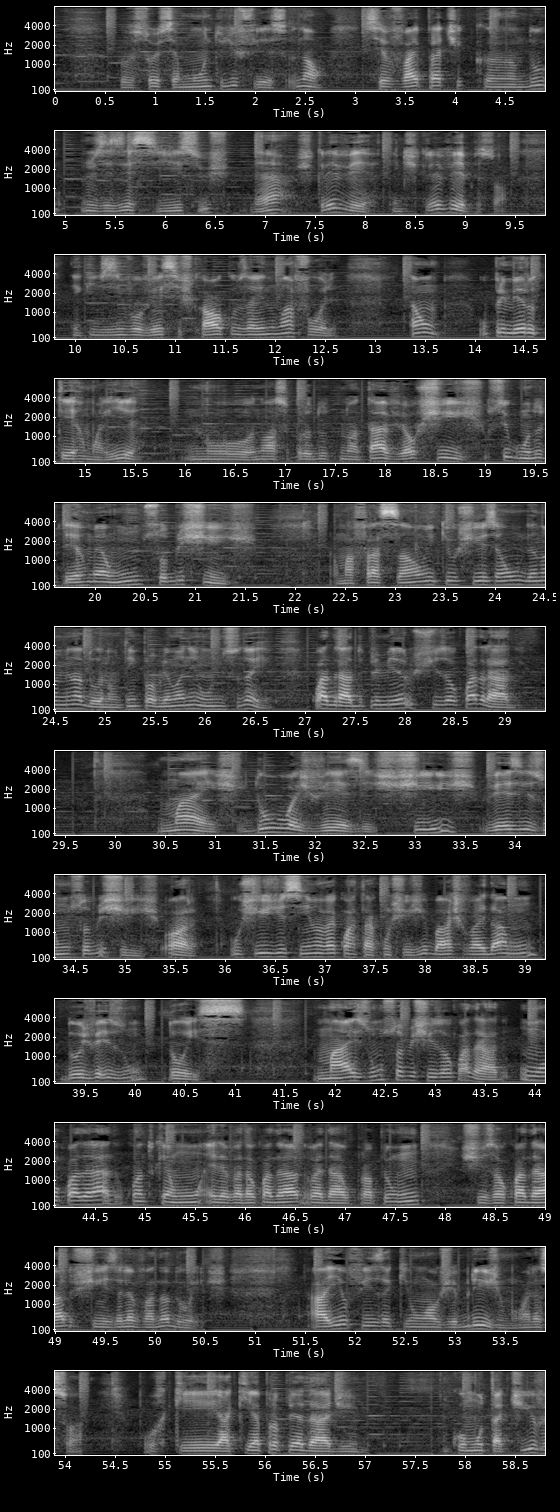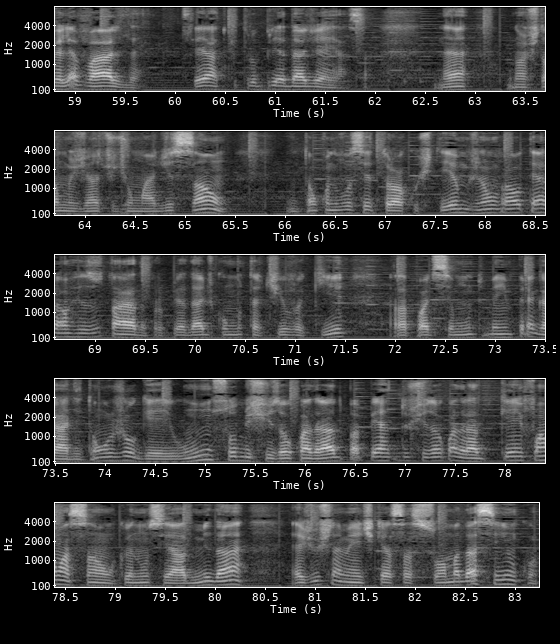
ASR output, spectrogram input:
Professor, isso é muito difícil. Não, você vai praticando nos exercícios, né? Escrever, tem que escrever, pessoal. Tem que desenvolver esses cálculos aí numa folha. Então, o primeiro termo ali no nosso produto notável é o x. O segundo termo é 1 sobre x. Uma fração em que o x é um denominador, não tem problema nenhum nisso daí. Quadrado do primeiro, x ao quadrado. Mais duas vezes x vezes 1 sobre x. Ora, o x de cima vai cortar com o x de baixo, vai dar 1. 2 vezes 1, 2. Mais 1 sobre x ao quadrado. 1 ao quadrado, quanto que é 1 elevado ao quadrado? Vai dar o próprio 1. x ao quadrado, x elevado a 2. Aí eu fiz aqui um algebrismo, olha só, porque aqui a propriedade comutativa ela é válida, certo? Que propriedade é essa? Né? Nós estamos diante de uma adição, então quando você troca os termos não vai alterar o resultado. A propriedade comutativa aqui ela pode ser muito bem empregada. Então eu joguei o 1 sobre x ao quadrado para perto do x ao quadrado, porque a informação que o enunciado me dá é justamente que essa soma dá 5.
